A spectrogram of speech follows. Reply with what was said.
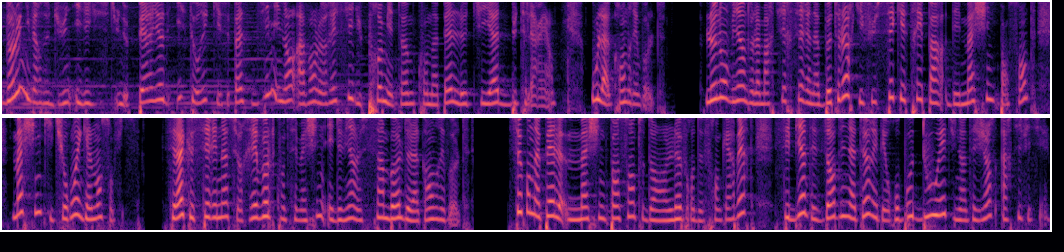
Dans l'univers de Dune, il existe une période historique qui se passe 10 000 ans avant le récit du premier tome qu'on appelle le Tiad butlérien, ou la Grande Révolte. Le nom vient de la martyre Serena Butler qui fut séquestrée par des machines pensantes, machines qui tueront également son fils. C'est là que Serena se révolte contre ces machines et devient le symbole de la grande révolte. Ce qu'on appelle machines pensantes dans l'œuvre de Frank Herbert, c'est bien des ordinateurs et des robots doués d'une intelligence artificielle.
